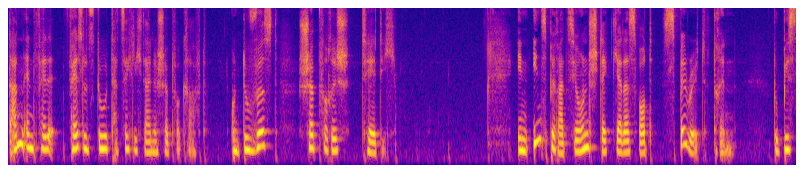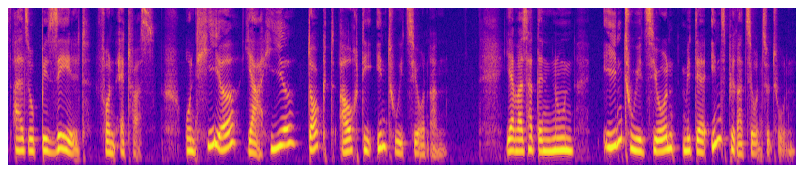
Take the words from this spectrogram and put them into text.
dann entfesselst du tatsächlich deine Schöpferkraft. Und du wirst schöpferisch tätig. In Inspiration steckt ja das Wort Spirit drin. Du bist also beseelt von etwas. Und hier, ja, hier dockt auch die Intuition an. Ja, was hat denn nun Intuition mit der Inspiration zu tun.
